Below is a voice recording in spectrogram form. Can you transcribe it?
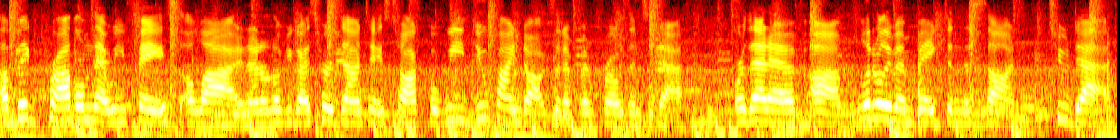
A big problem that we face a lot, and I don't know if you guys heard Dante's talk, but we do find dogs that have been frozen to death or that have um, literally been baked in the sun to death.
